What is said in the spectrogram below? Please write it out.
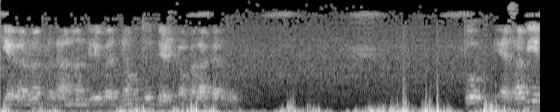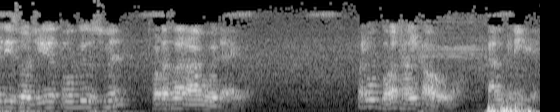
कि अगर मैं प्रधानमंत्री बन जाऊँ तो देश का भला कर दू। तो ऐसा भी यदि सोच लिया तो भी उसमें थोड़ा सा राग हो जाएगा। पर वो बहुत हल्का होगा काल्पनिक है।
